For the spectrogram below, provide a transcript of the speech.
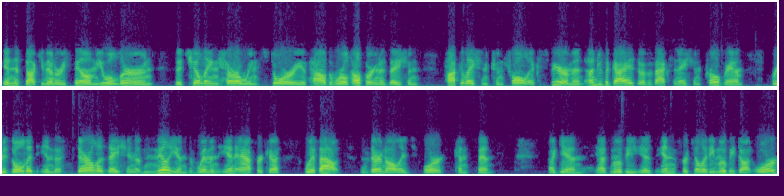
In this documentary film, you will learn the chilling, harrowing story of how the World Health Organization population control experiment under the guise of a vaccination program resulted in the sterilization of millions of women in Africa without their knowledge or consent. Again, that movie is infertilitymovie.org.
